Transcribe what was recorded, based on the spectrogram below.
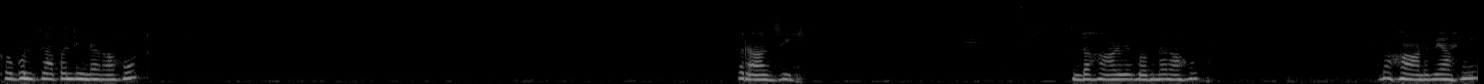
कबूलचं आपण लिहिणार आहोत. राजी। दहा आडवे बघणार आहोत। दहा आडवे आहे।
